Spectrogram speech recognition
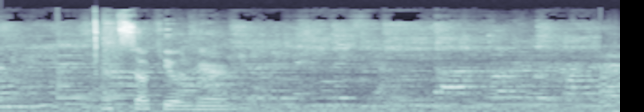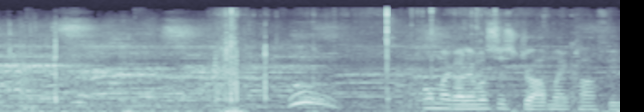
honey. It's so cute in here. Oh my god, I almost just dropped my coffee.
